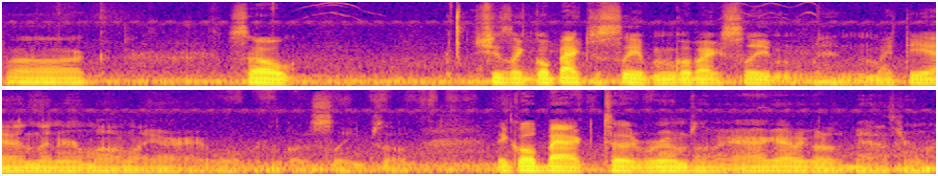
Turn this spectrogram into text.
fuck? So she's like, go back to sleep, and go back to sleep, and my tia and then her mom like, all right, well we're gonna go to sleep. So they go back to the rooms. I'm like, I gotta go to the bathroom.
